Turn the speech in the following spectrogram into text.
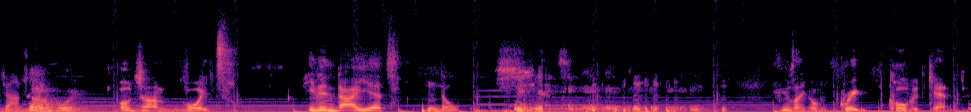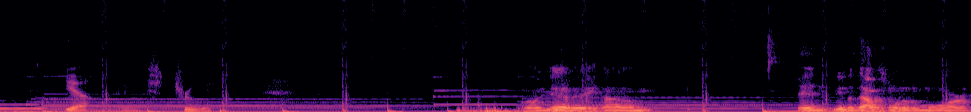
John John Boyd. Voight. Oh, Jon Voight. He didn't die yet. nope. He was like a great COVID candidate. Yeah. Truly. Well, yeah, they um, and you know that was one of the more.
